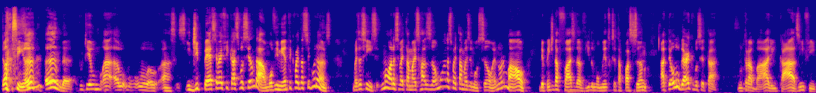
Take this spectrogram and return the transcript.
Então, assim, an- anda, porque o, a, o- a- de pé você vai ficar se você andar. O movimento é que vai dar segurança. Mas assim, uma hora você vai estar mais razão, uma hora você vai estar mais emoção. É normal. Depende da fase da vida, o momento que você tá passando, até o lugar que você tá. No trabalho, em casa, enfim.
